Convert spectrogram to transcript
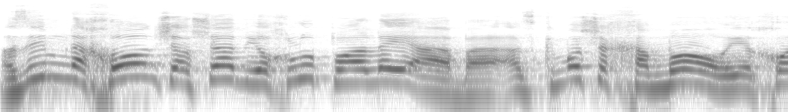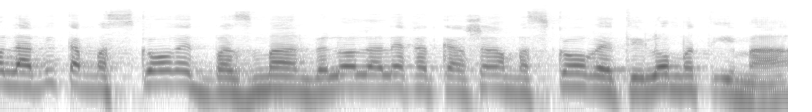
אז אם נכון שעכשיו יאכלו פועלי אבא, אז כמו שחמור יכול להביא את המשכורת בזמן ולא ללכת כאשר המשכורת היא לא מתאימה,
